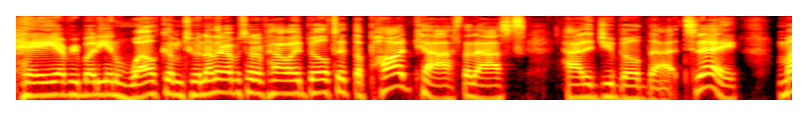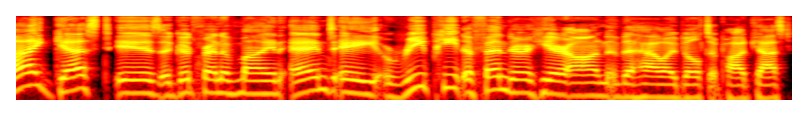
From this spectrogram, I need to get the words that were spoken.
Hey, everybody, and welcome to another episode of How I Built It, the podcast that asks, How did you build that? Today, my guest is a good friend of mine and a repeat offender here on the How I Built It podcast,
